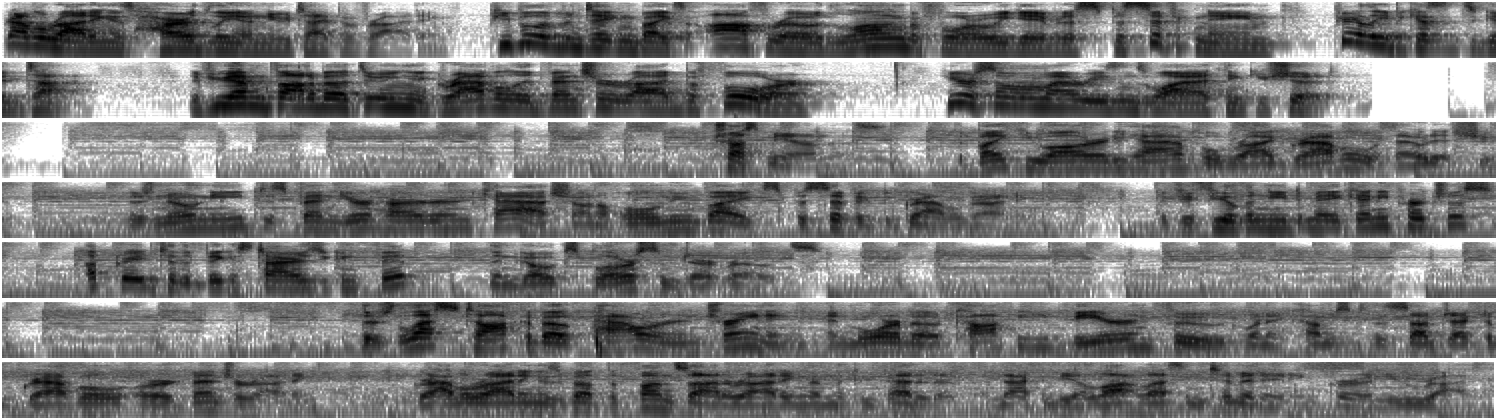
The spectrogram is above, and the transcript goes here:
Gravel riding is hardly a new type of riding. People have been taking bikes off-road long before we gave it a specific name purely because it's a good time. If you haven't thought about doing a gravel adventure ride before, here are some of my reasons why I think you should. Trust me on this. The bike you already have will ride gravel without issue. There's no need to spend your hard-earned cash on a whole new bike specific to gravel grinding. If you feel the need to make any purchase, upgrade to the biggest tires you can fit, then go explore some dirt roads. There's less talk about power and training and more about coffee, beer, and food when it comes to the subject of gravel or adventure riding. Gravel riding is about the fun side of riding than the competitive, and that can be a lot less intimidating for a new rider.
